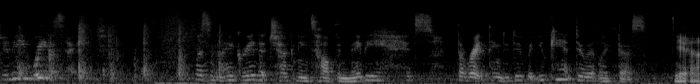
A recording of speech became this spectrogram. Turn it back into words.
Jimmy, wait a second. Listen, I agree that Chuck needs help, and maybe it's the right thing to do, but you can't do it like this. Yeah.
